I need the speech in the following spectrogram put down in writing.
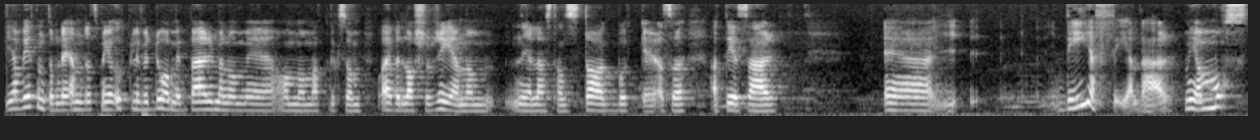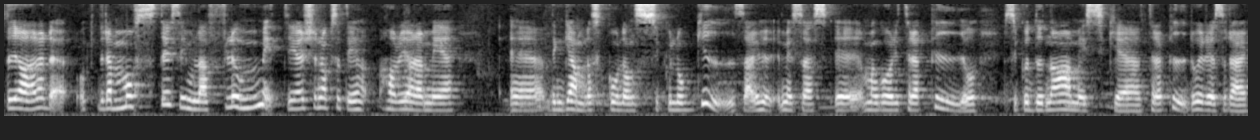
jag vet inte om det har ändrats men jag upplever då med Bergman och med honom att liksom, och även Lars Orén om ni har läst hans dagböcker, alltså att det är så här eh, det är fel det här, men jag måste göra det. Och det där måste är så himla flummigt. Jag känner också att det har att göra med eh, den gamla skolans psykologi. Så här, med så här, eh, om man går i terapi och psykodynamisk eh, terapi, då är det sådär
